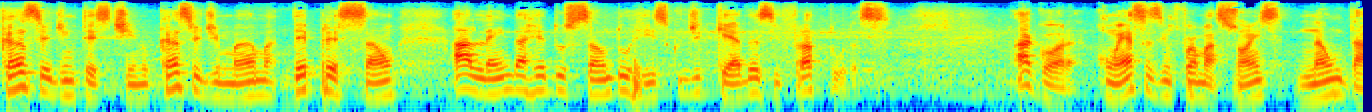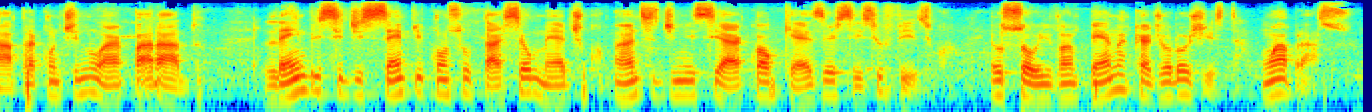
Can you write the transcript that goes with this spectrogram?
câncer de intestino, câncer de mama, depressão, além da redução do risco de quedas e fraturas. Agora, com essas informações, não dá para continuar parado. Lembre-se de sempre consultar seu médico antes de iniciar qualquer exercício físico. Eu sou Ivan Pena, cardiologista. Um abraço.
